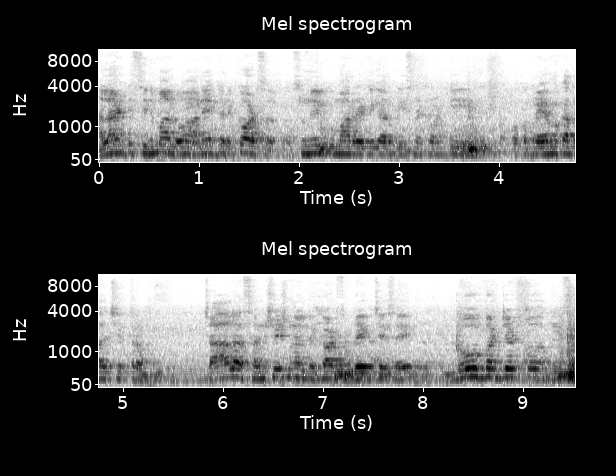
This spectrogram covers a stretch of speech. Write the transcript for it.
అలాంటి సినిమాలు అనేక రికార్డ్స్ సునీల్ కుమార్ రెడ్డి గారు తీసినటువంటి ఒక ప్రేమ కథ చిత్రం. చాలా సెన్సేషనల్ రికార్డ్స్ బ్రేక్ చేశాయి. లో బడ్జెట్తో తీసి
